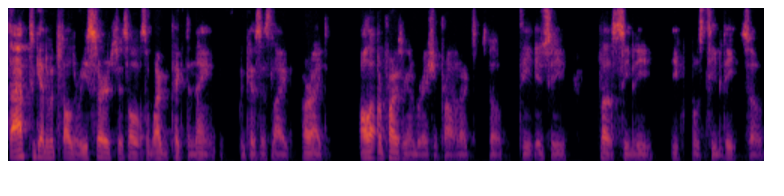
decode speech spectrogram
that together with all the research is also why we picked the name because it's like all right, all our products are going to be ratio products, so THC plus CBD equals TBD, so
